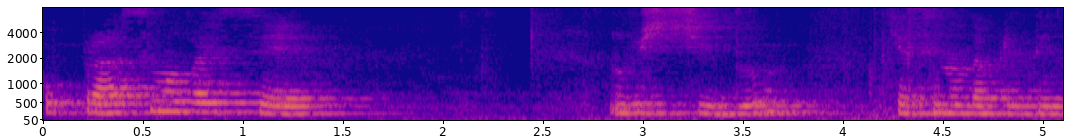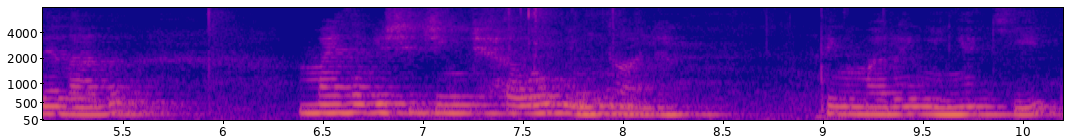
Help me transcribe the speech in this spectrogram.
O próximo vai ser um vestido que assim não dá pra entender nada. Mas é vestidinho de Halloween, olha. Tem uma aranhinha aqui.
